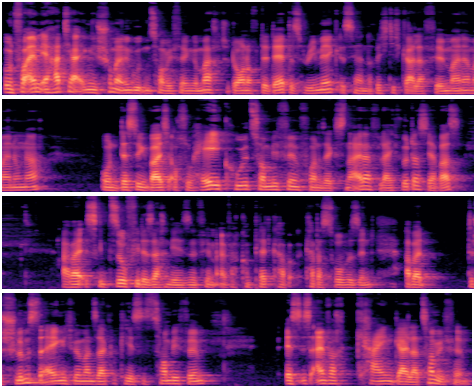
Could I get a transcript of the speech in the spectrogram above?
Und vor allem, er hat ja eigentlich schon mal einen guten Zombie-Film gemacht. Dawn of the Dead, das Remake, ist ja ein richtig geiler Film, meiner Meinung nach. Und deswegen war ich auch so, hey, cool, Zombie-Film von Zack Snyder, vielleicht wird das ja was. Aber es gibt so viele Sachen, die in diesem Film einfach komplett Katastrophe sind. Aber das Schlimmste eigentlich, wenn man sagt, okay, es ist ein Zombie-Film, es ist einfach kein geiler Zombie-Film.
